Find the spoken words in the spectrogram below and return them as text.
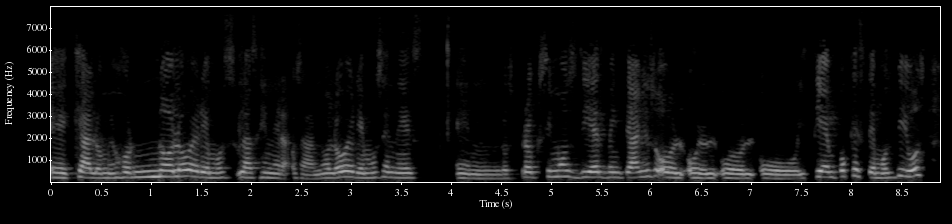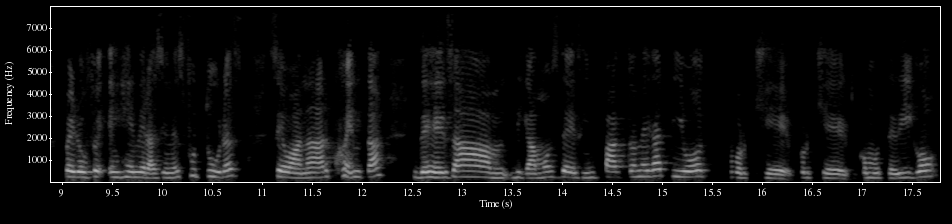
eh, que a lo mejor no lo veremos las genera o sea, no lo veremos en, es, en los próximos 10, 20 años o, o, el tiempo que estemos vivos, pero en generaciones futuras se van a dar cuenta de esa, digamos, de ese impacto negativo porque, porque, como te digo,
